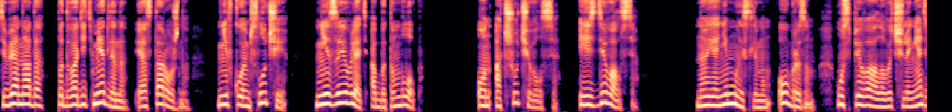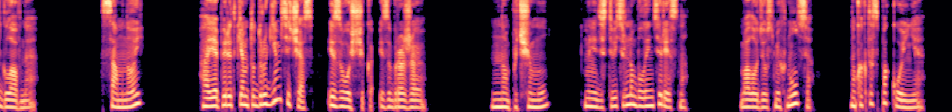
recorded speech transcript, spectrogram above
тебя надо подводить медленно и осторожно, ни в коем случае не заявлять об этом в лоб. Он отшучивался и издевался, но я немыслимым образом успевала вычленять главное. Со мной? А я перед кем-то другим сейчас извозчика изображаю. Но почему? Мне действительно было интересно. Володя усмехнулся, но как-то спокойнее,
